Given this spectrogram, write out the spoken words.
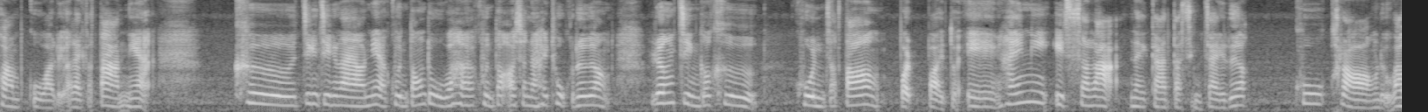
ความกลัวหรืออะไรก็ตามเนี่ย คือจริง ๆแล้วเนี่ย คุณต้องดูว่าคุณต้องเอาชนะให้ถูกเรื่อง เรื่องจริงก็คือ คุณจะต้องปลดปล่อยตัวเอง ให้มีอิสระในการตัดสินใจเลือกคู่ครองหรือว่า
